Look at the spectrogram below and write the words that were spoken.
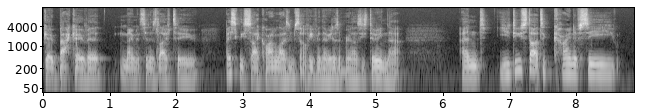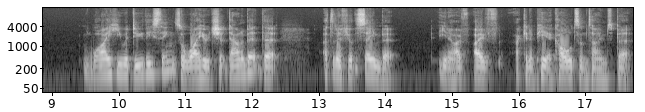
go back over moments in his life to basically psychoanalyze himself, even though he doesn't realize he's doing that. And you do start to kind of see why he would do these things or why he would shut down a bit. That I don't know if you're the same, but you know, I've I've I can appear cold sometimes, but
